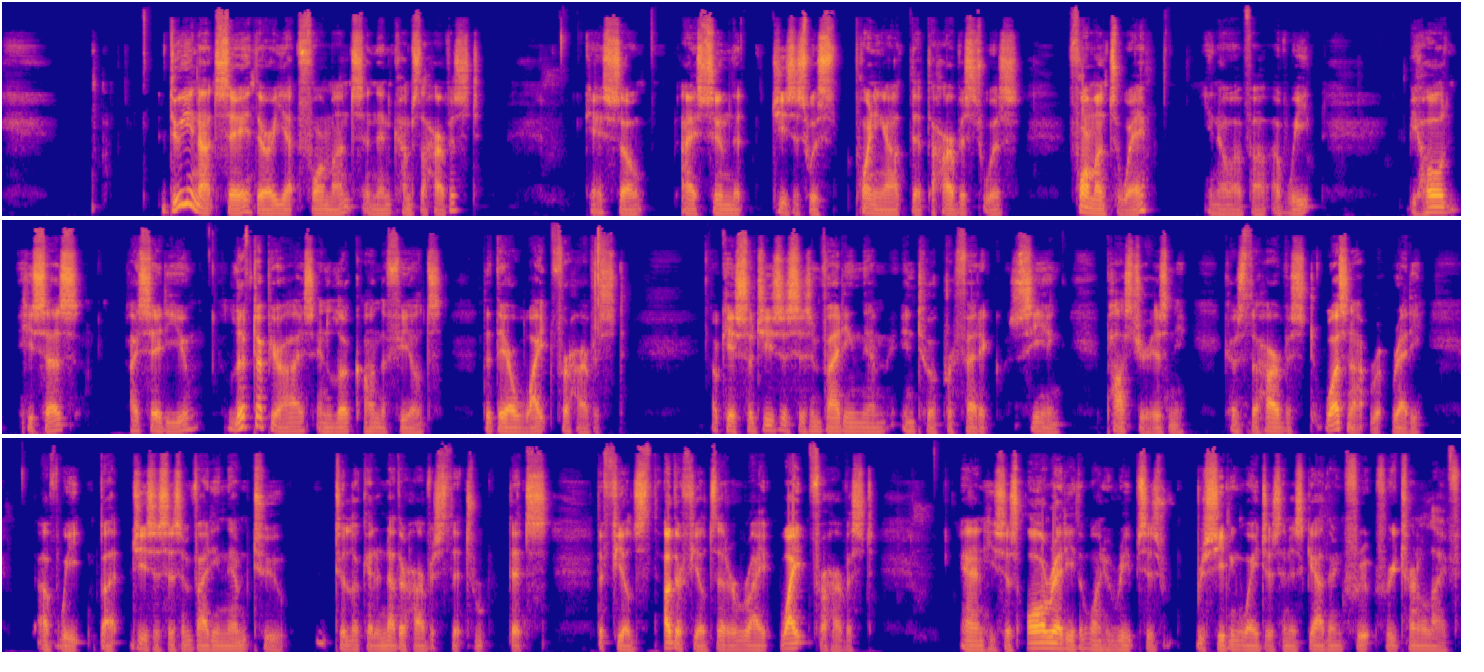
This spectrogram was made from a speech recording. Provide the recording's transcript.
Do you not say there are yet four months and then comes the harvest? Okay, so I assume that Jesus was pointing out that the harvest was four months away, you know, of, uh, of wheat. Behold, he says, I say to you, lift up your eyes and look on the fields, that they are white for harvest. Okay, so Jesus is inviting them into a prophetic seeing posture, isn't he? Because the harvest was not ready of wheat, but Jesus is inviting them to to look at another harvest that's that's the fields, other fields that are ripe, white for harvest. And he says, already the one who reaps is receiving wages and is gathering fruit for eternal life,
